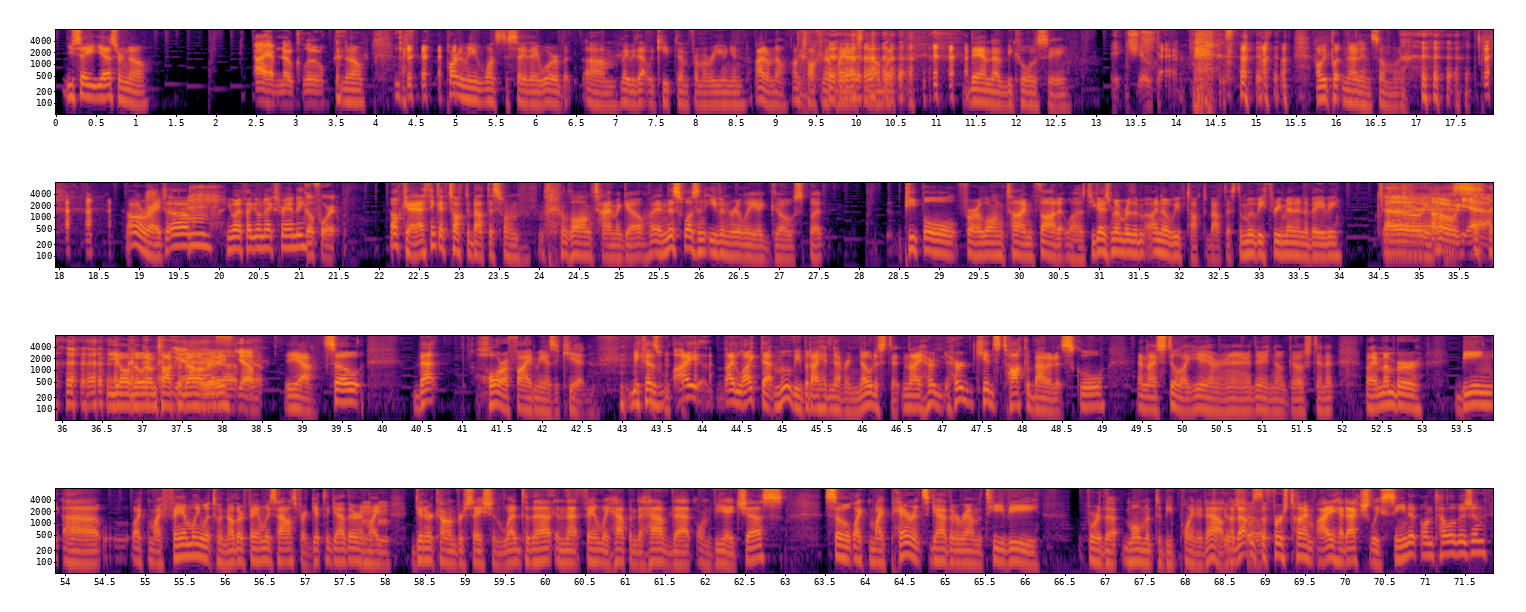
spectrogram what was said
You say yes or no? I have no clue. No. Part of me wants to say they were, but um, maybe that would keep them from a reunion. I don't know. I'm talking out my ass now, but damn, that would be cool to see. It's showtime. I'll be putting that in somewhere. All right. Um, you mind if I go next, Randy? Go for it. Okay, I think I've talked about this one a long time ago, and this wasn't even really a ghost, but people for a long time thought it was. Do you guys remember the? I know we've talked about this. The movie Three Men and a Baby. Oh yeah. Oh yeah. You all know what I'm talking about already. yep. Yeah. So that horrified me as a kid because I I liked that movie, but I had never noticed it, and I heard heard kids talk about it at school, and I still like yeah, there's no ghost in it. But I remember being uh like my family went to another family's house for a get together and like dinner conversation led to that and that family happened to have that on VHS so like my parents gathered around the TV for the moment to be pointed out. Now that was the first time I had actually seen it on television.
